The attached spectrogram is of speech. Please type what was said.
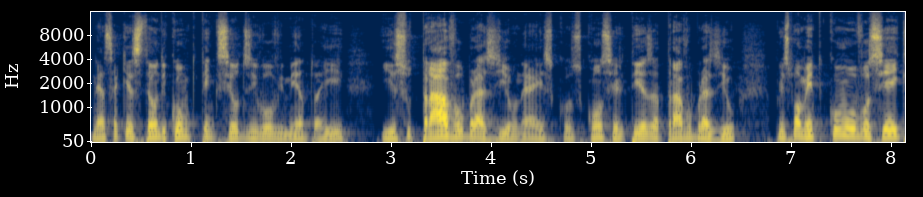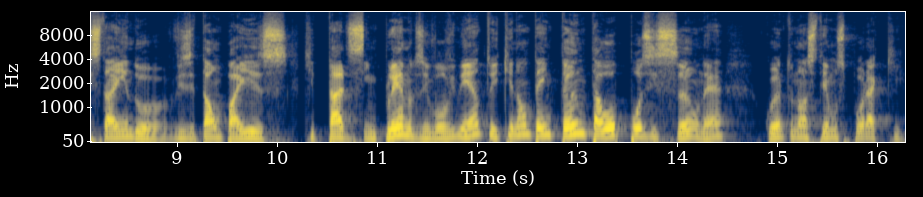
nessa questão de como que tem que ser o desenvolvimento aí. E isso trava o Brasil, né? Isso com certeza trava o Brasil. Principalmente como você aí que está indo visitar um país que está em pleno desenvolvimento e que não tem tanta oposição, né? Quanto nós temos por aqui.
